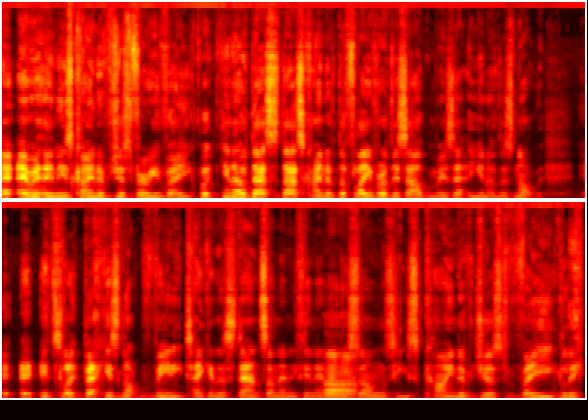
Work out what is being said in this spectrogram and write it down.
everything is kind of just very vague but you know that's that's kind of the flavor of this album is that you know there's not it's like Beck is not really taking a stance on anything in any Uh-huh. songs. He's kind of just vaguely,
